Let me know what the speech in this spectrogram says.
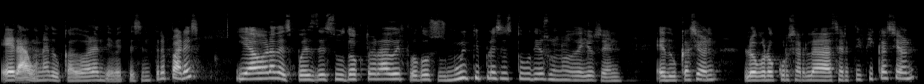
era una educadora en diabetes entre pares y ahora después de su doctorado y todos sus múltiples estudios, uno de ellos en educación, logró cursar la certificación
